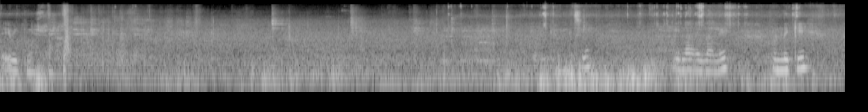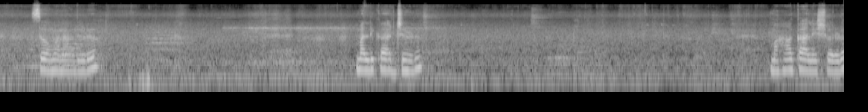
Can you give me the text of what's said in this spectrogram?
జై విఘ్నేశ్వర ఇక్కడి నుంచి ఇలా వెళ్ళాలి ముందుకి. సోమనాథుడు మల్లికార్జునుడు మహాకాళేశ్వరుడు.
